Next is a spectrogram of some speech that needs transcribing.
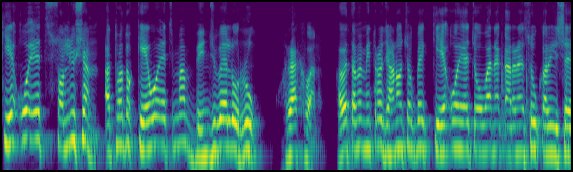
કેઓએચ સોલ્યુશન અથવા તો કેઓએચમાં ભીંજવેલું રૂ રાખવાનું. હવે તમે મિત્રો જાણો છો કે ભાઈ કેઓએચ હોવાને કારણે શું કરી છે?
